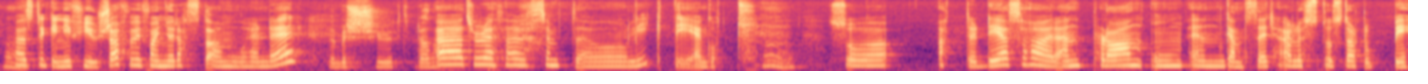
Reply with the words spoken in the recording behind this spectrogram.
Mm. Jeg strikker inn i fuchsia, for vi fant noen rester av mohairen der. Det blir sjukt bra, da. Jeg tror det, jeg kommer til å like det godt. Mm. Så etter det så har jeg en plan om en genser jeg har lyst til å starte opp i.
